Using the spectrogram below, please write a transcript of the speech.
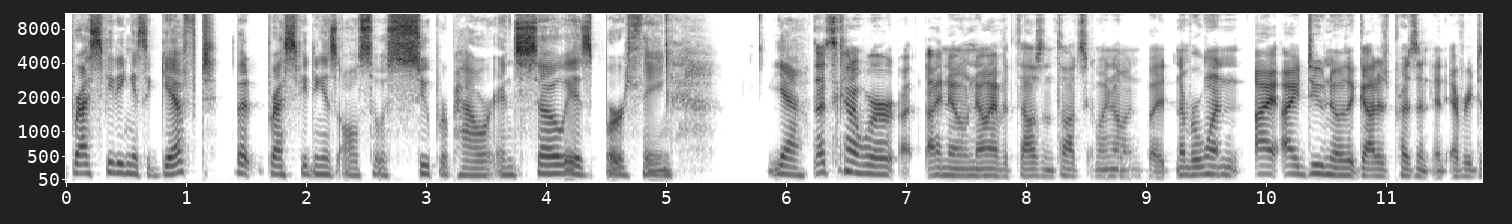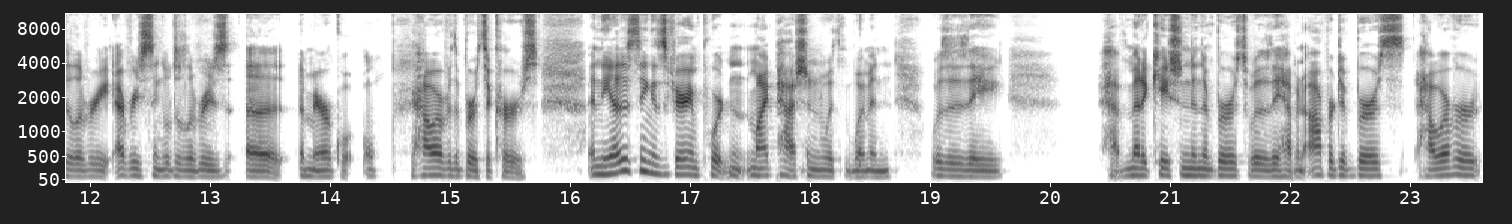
breastfeeding is a gift but breastfeeding is also a superpower. And so is birthing yeah. That's kind of where I know now I have a thousand thoughts going mm-hmm. on. But number one, I, I do know that God is present at every delivery. Every single delivery is a, a miracle, however the birth occurs. And the other thing is very important my passion with women, whether they have medication in their birth, whether they have an operative birth, however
